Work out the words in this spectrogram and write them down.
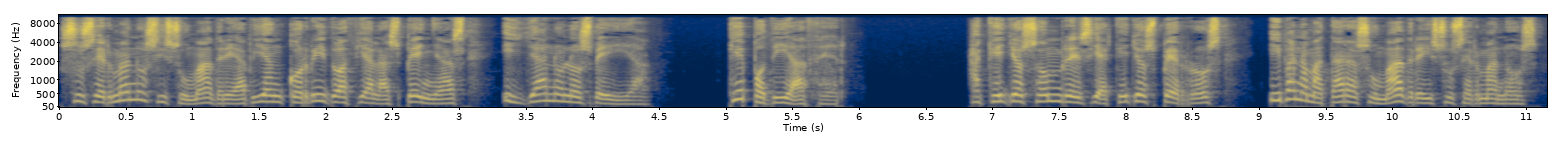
Sus hermanos y su madre habían corrido hacia las peñas y ya no los veía. ¿Qué podía hacer? Aquellos hombres y aquellos perros iban a matar a su madre y sus hermanos.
